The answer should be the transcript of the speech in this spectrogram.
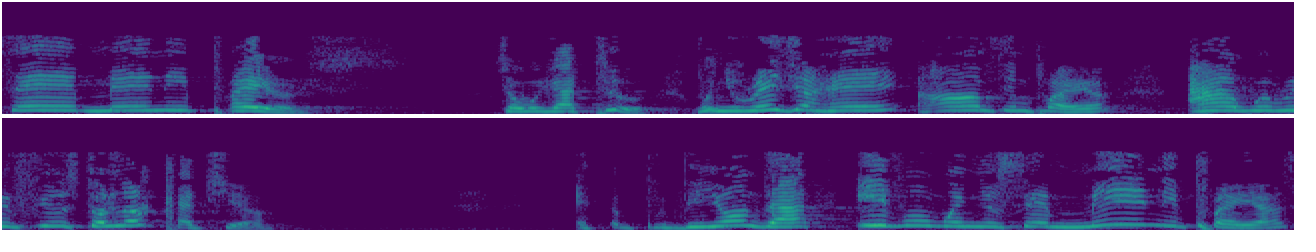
say many prayers. So we got two. When you raise your hand, arms in prayer, I will refuse to look at you. Beyond that, even when you say many prayers,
